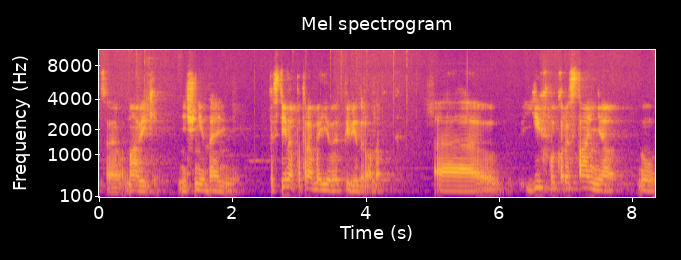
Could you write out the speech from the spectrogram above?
Це мавіки, нічні денні. Постійна потреба є в FPV-дронах. Е, Їх використання, ну,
